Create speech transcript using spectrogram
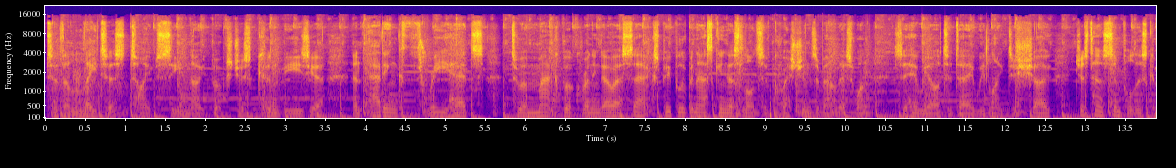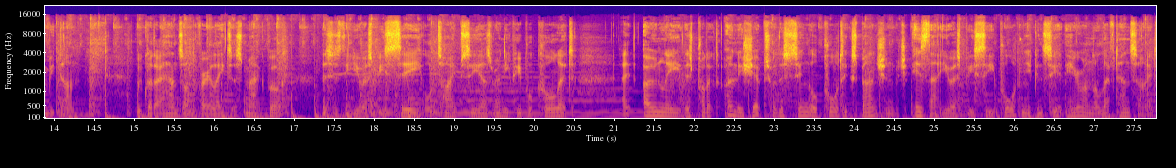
to the latest Type-C notebooks just couldn't be easier, and adding three heads to a MacBook running OS X. People have been asking us lots of questions about this one, so here we are today. We'd like to show just how simple this can be done. We've got our hands on the very latest MacBook. This is the USB-C or Type-C as many people call it. It only this product only ships with a single port expansion, which is that USB-C port, and you can see it here on the left-hand side.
